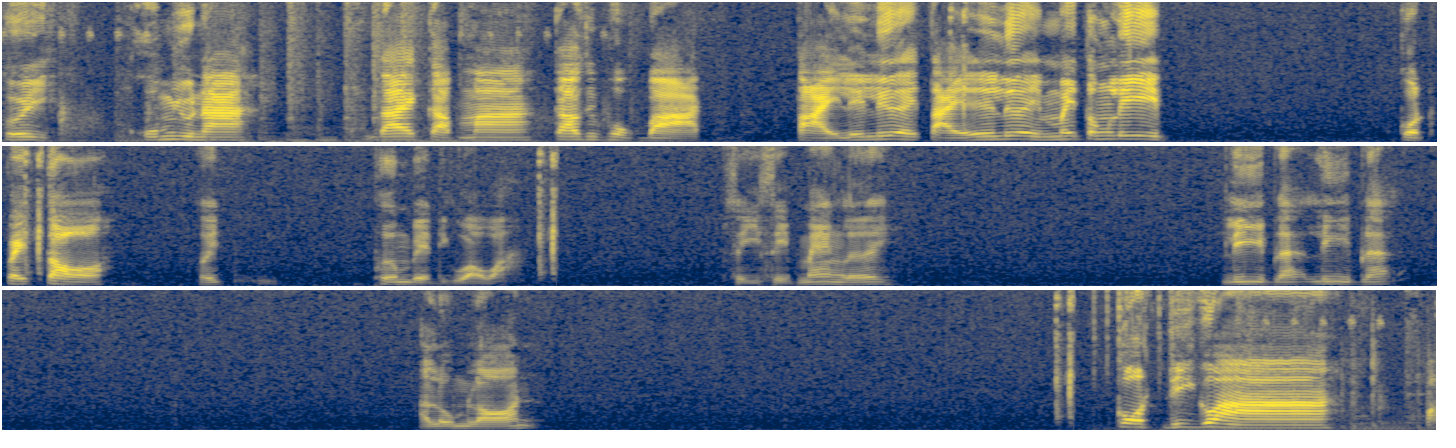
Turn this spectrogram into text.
เฮ้ย คุ้มอยู่นะ ได้กลับมา 96 บาทไต่เรื่อยๆไต่เรื่อยๆ ไม่ต้องรีบ กดไปต่อ เฮ้ย เพิ่มเบ็ดดีกว่าวะ40 แม่งเลย รีบแล้วรีบแล้ว อารมณ์ร้อน กดดีกว่า ไป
